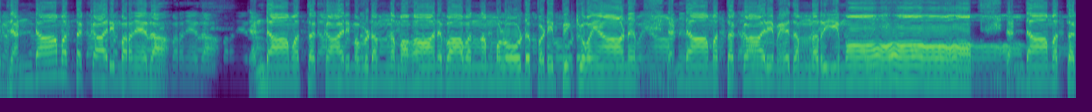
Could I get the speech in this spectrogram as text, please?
രണ്ടാമത്തെ കാര്യം പറഞ്ഞേതാ. രണ്ടാമത്തെ കാര്യം അവിടെ നിന്ന് മഹാനുഭാവൻ നമ്മളോട് പഠിപ്പിക്കുകയാണ്. രണ്ടാമത്തെ കാര്യം ഏതെന്നറിയുമോ? രണ്ടാമത്തെ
